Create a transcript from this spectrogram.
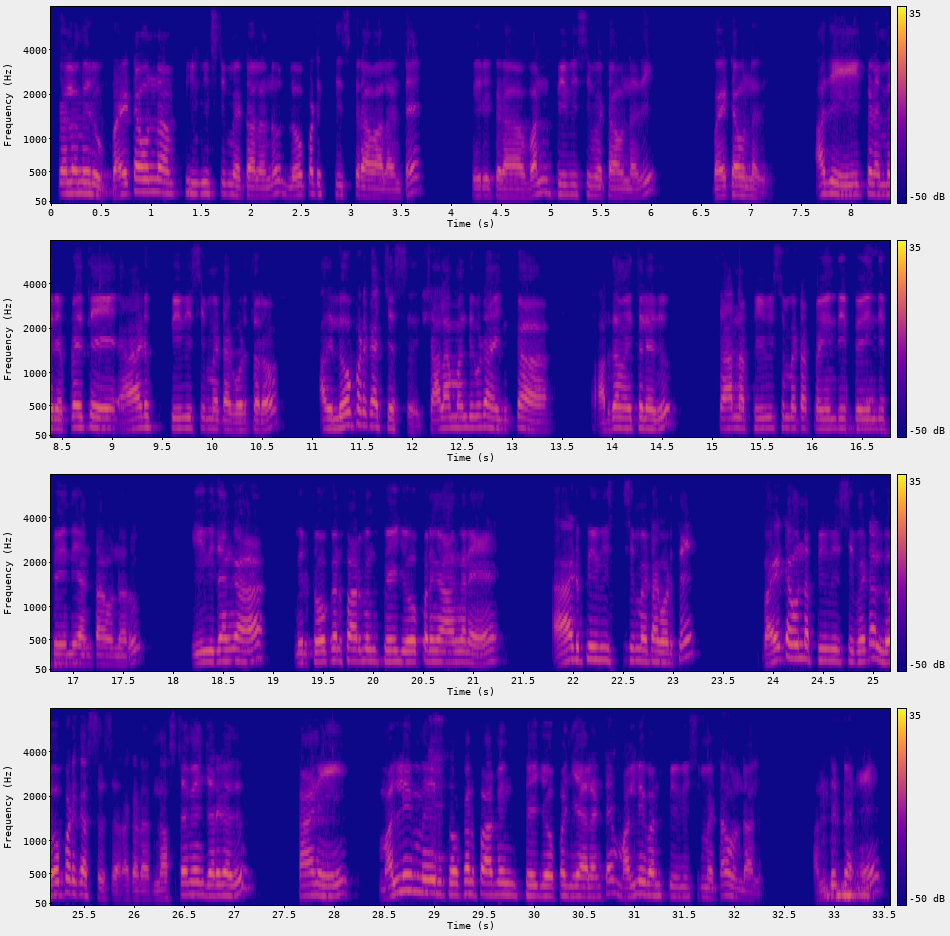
ఒకవేళ మీరు బయట ఉన్న పీవీసీ మెటాలను లోపలికి తీసుకురావాలంటే మీరు ఇక్కడ వన్ పీవీసీ మెటా ఉన్నది బయట ఉన్నది. అది ఇక్కడ మీరు ఎప్పుడైతే యాడ్ పీవీసీ మెటా కొడతారో అది లోపలికి వచ్చేస్తుంది. చాలా మంది కూడా ఇంకా అర్థమైతలేదు. సార్ నా పీవీసీ మెటా పోయింది పోయింది పోయింది అంటా ఉన్నారు. ఈ విధంగా మీరు టోకెన్ ఫార్మింగ్ పేజ్ ఓపెన్ కాగానే యాడ్ పీవీసీ మెటా కొడితే బయట ఉన్న పీవీసీ మెటా లోపలికి వస్తుంది సార్. అక్కడ నష్టం ఏం జరగదు. కానీ మళ్ళీ మీరు టోకెన్ ఫార్మింగ్ పేజ్ ఓపెన్ చేయాలంటే మళ్ళీ వన్ పీవీసీ మెటా ఉండాలి. అందుకనే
